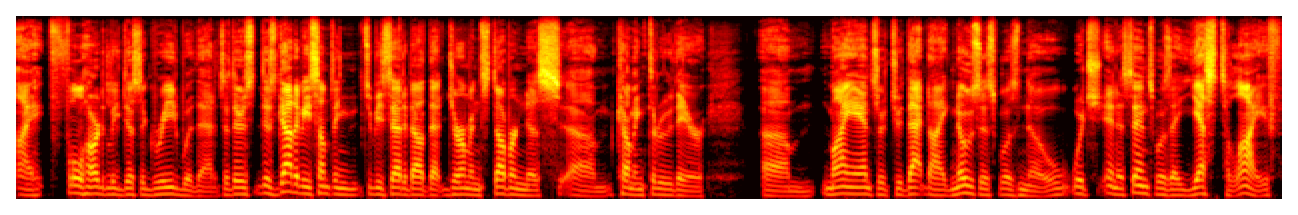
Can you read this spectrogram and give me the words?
I full heartedly disagreed with that. So there's there's got to be something to be said about that German stubbornness um, coming through there um, my answer to that diagnosis was no, which in a sense was a yes to life.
